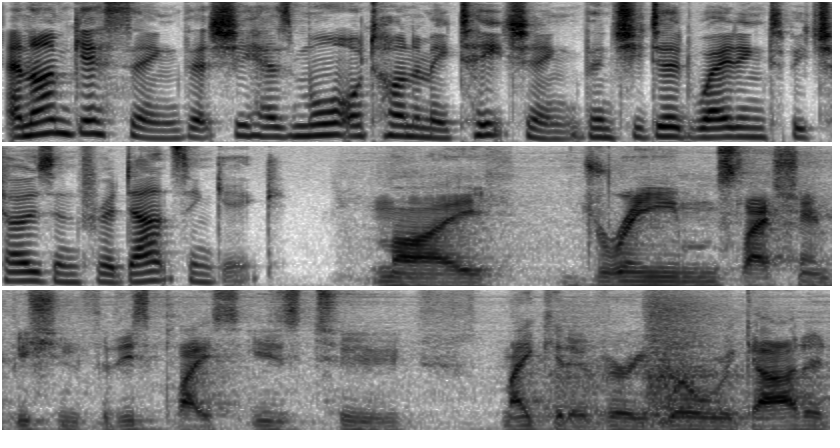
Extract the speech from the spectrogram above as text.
And I'm guessing that she has more autonomy teaching than she did waiting to be chosen for a dancing gig. My dream slash ambition for this place is to make it a very well regarded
